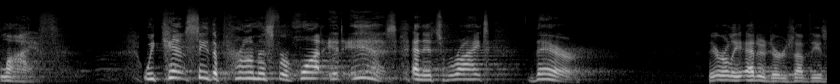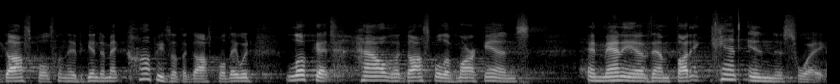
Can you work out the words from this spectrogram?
life. We can't see the promise for what it is, and it's right there. The early editors of these Gospels, when they begin to make copies of the Gospel, they would look at how the Gospel of Mark ends, and many of them thought it can't end this way.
